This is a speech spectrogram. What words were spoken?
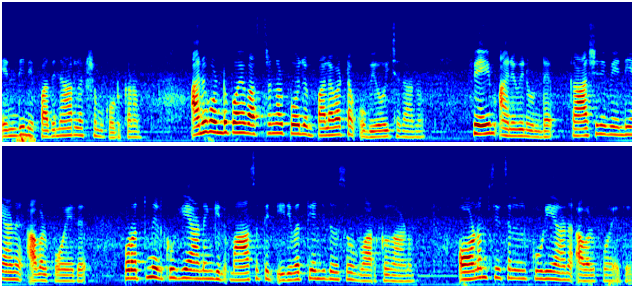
എന്തിന് പതിനാറ് ലക്ഷം കൊടുക്കണം. അനു കൊണ്ടുപോയ വസ്ത്രങ്ങൾ പോലും പലവട്ടം ഉപയോഗിച്ചതാണ്. ഫെയിം അനുവിനുണ്ട്. കാശിന് വേണ്ടിയാണ് അവൾ പോയത്. പുറത്തു നിൽക്കുകയാണെങ്കിൽ മാസത്തിൽ ഇരുപത്തിയഞ്ച് ദിവസവും വർക്ക് കാണും. ഓണം സീസണിൽ കൂടിയാണ് അവൾ പോയത്.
